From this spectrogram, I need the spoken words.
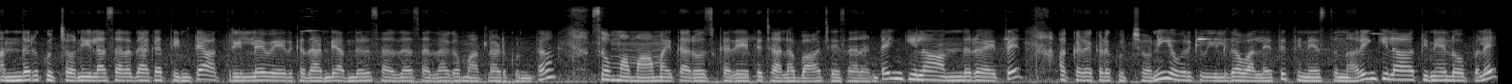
అందరూ కూర్చొని ఇలా సరదాగా తింటే ఆ థ్రిల్లే వేరు కదా అండి. అందరూ సరదా సరదాగా మాట్లాడుకుంటా. సో మా మామ అయితే ఆ రోజు కర్రీ అయితే చాలా బాగా చేశారంటే. ఇంక ఇలా అందరూ అయితే అక్కడక్కడ కూర్చొని ఎవరికి వీలుగా వాళ్ళైతే తినేస్తున్నారు. ఇంక ఇలా తినే లోపలే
